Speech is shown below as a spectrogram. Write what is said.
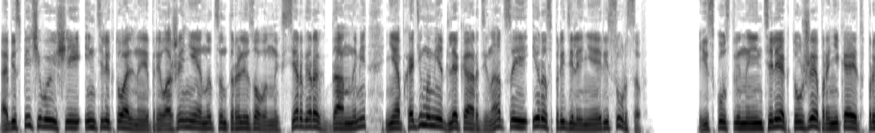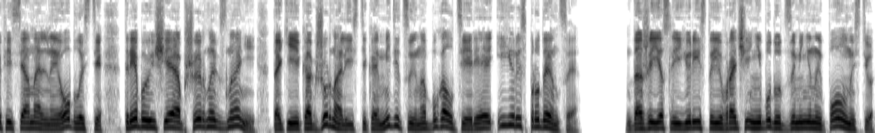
обеспечивающие интеллектуальные приложения на централизованных серверах данными, необходимыми для координации и распределения ресурсов. Искусственный интеллект уже проникает в профессиональные области, требующие обширных знаний, такие как журналистика, медицина, бухгалтерия и юриспруденция. Даже если юристы и врачи не будут заменены полностью,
